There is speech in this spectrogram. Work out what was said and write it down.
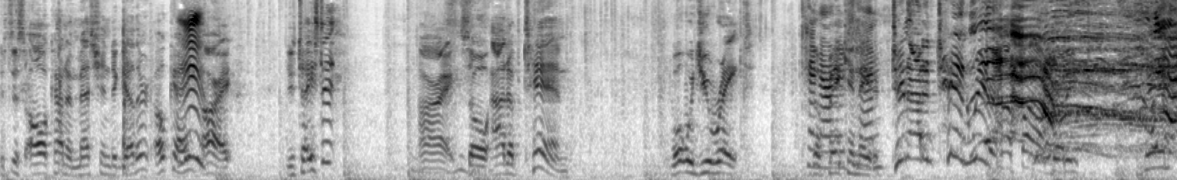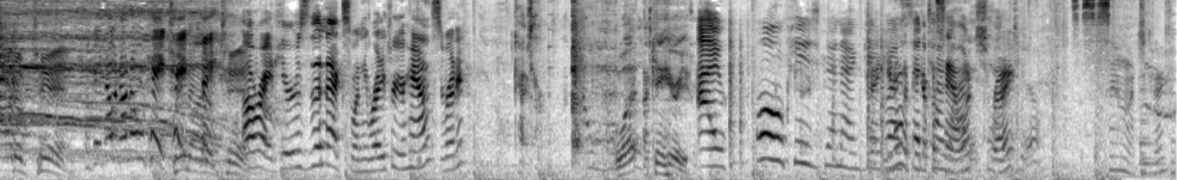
It's just all kind of meshing together? Okay, mm. all right. You taste it? All right, so out of 10, what would you rate 10 the out of 10. Baconator? 10 out of 10, Rita, high five, buddy. 10 out of 10. Okay, no, no, no, okay, okay, 10 out of okay. 10. All right, here's the next one. You ready for your hands? You ready? Okay. What? I can't hear you. I hope he's gonna give Okay, you wanna us pick a up the 10 out of sandwich, right? too. This a sandwich, okay?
